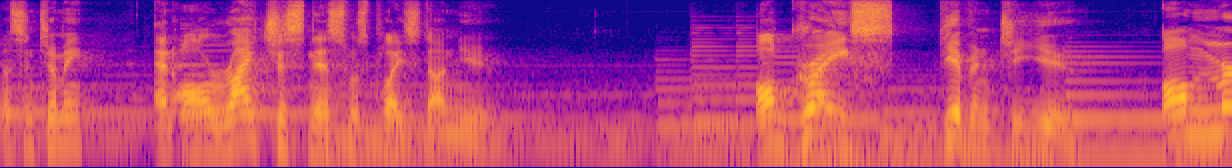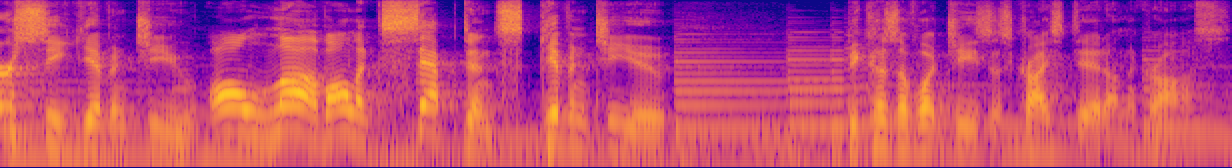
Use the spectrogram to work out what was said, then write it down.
listen to me, and all righteousness was placed on you. All grace given to you, all mercy given to you, all love, all acceptance given to you because of what Jesus Christ did on the cross.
